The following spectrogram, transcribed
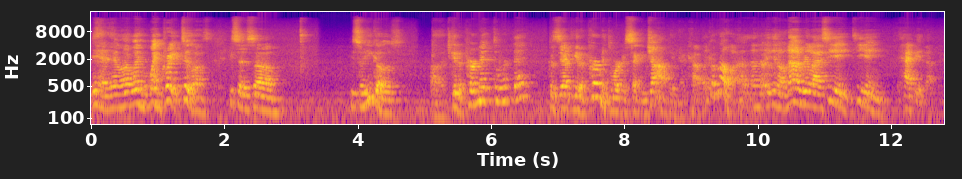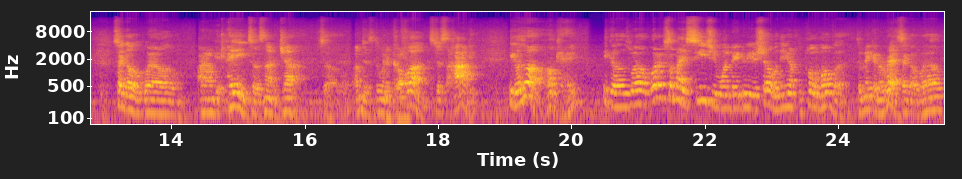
Yeah, yeah, well, it went, went great too." Was, he says, um, so he goes, uh, "Did you get a permit to work that?" Because you have to get a permit to work a second job when you're a cop. I go, "No, I, I, you know." Now I realize he ain't he ain't happy about it. So I go, "Well, I don't get paid, so it's not a job. So I'm just doing it for call. fun. It's just a hobby." He goes, "Oh, okay." He goes, "Well, what if somebody sees you one day do your show and then you have to pull him over to make an arrest?" I go, "Well."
